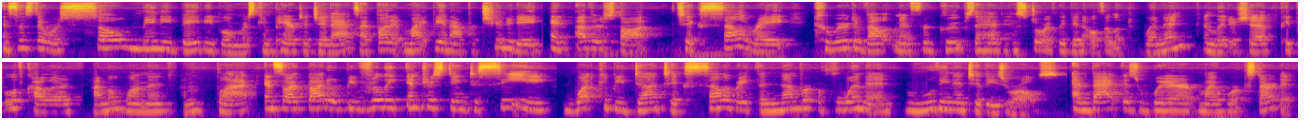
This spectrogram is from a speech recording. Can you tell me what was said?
And since there were so many baby boomers compared to Gen X, I thought it might be an opportunity. And others thought to accelerate career development for groups that had historically been overlooked women in leadership, people of color. I'm a woman, I'm Black. And so I thought it would be really interesting to see what could be done to accelerate the number of women moving into these roles. And that is where my work started.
